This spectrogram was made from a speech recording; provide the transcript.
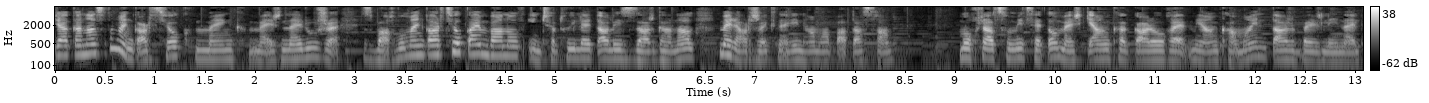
Իրականացնում ենք արդյոք մենք մեր ներուժը, զբաղվում ենք արդյոք այն բանով, ինչը թույլ է տալիս զարգանալ մեր արժեքներին համապատասխան։ Մոխրացումից հետո մեր կյանքը կարող է միանգամայն տարբեր լինել,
